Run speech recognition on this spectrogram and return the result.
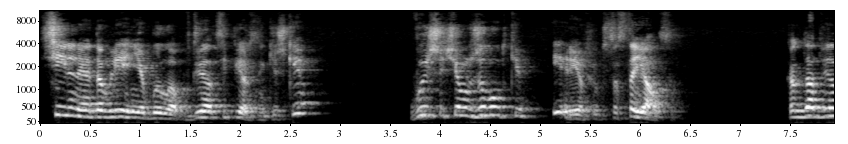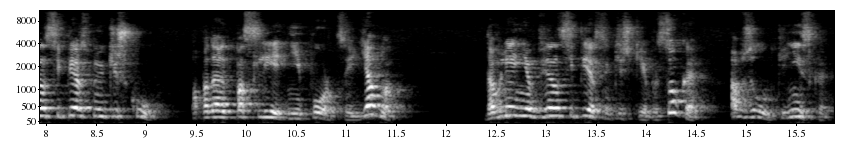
сильное давление было в двенадцатиперстной кишке выше, чем в желудке, и рефлюкс состоялся. Когда в двенадцатиперстную кишку попадают последние порции яблок, давление в двенадцатиперстной кишке высокое, а в желудке низкое.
